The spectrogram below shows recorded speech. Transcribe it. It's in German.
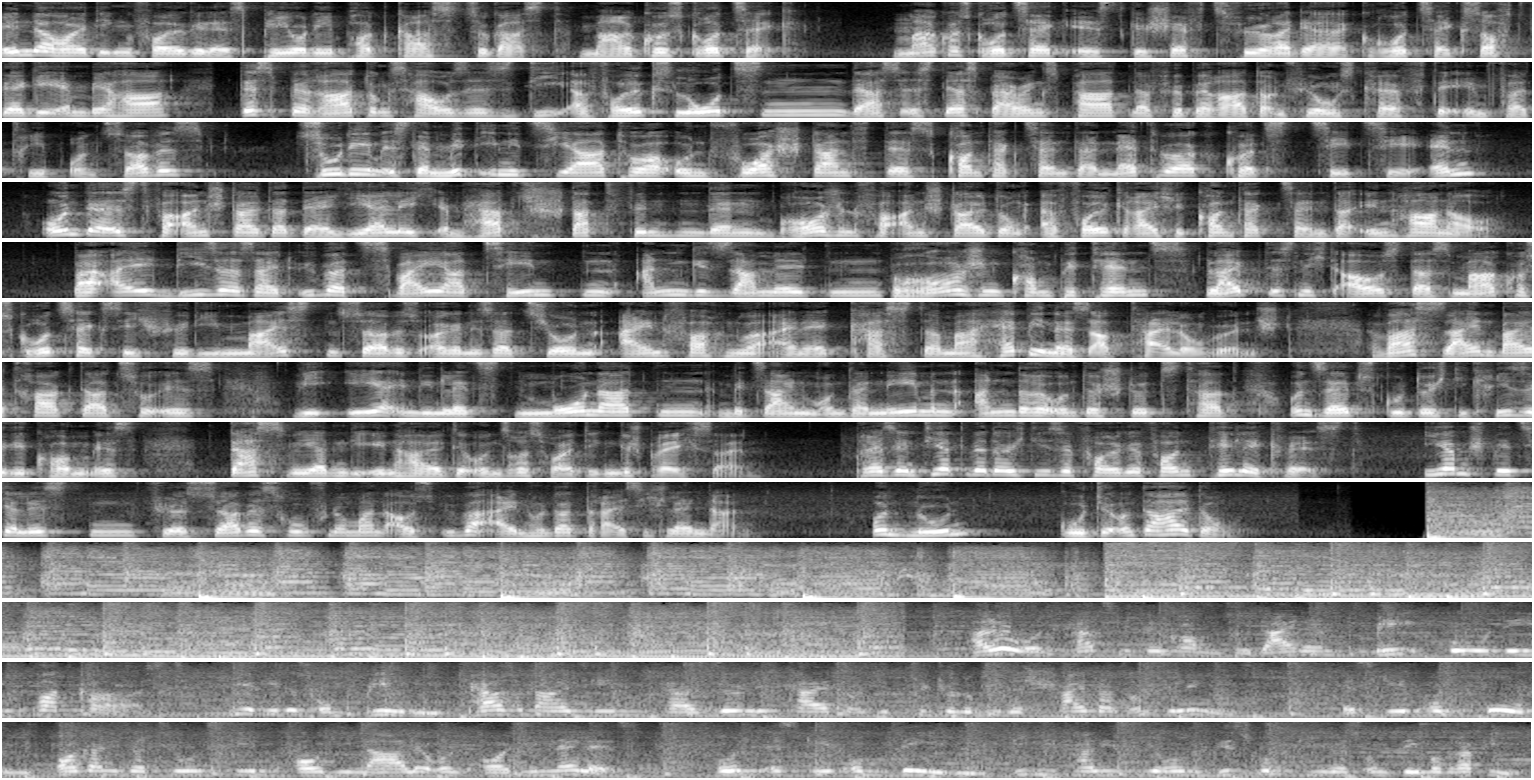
In der heutigen Folge des POD Podcasts zu Gast Markus Grutzek. Markus Grutzek ist Geschäftsführer der Grutzek Software GmbH, des Beratungshauses Die Erfolgslotsen. Das ist der Sparringspartner für Berater und Führungskräfte im Vertrieb und Service. Zudem ist er Mitinitiator und Vorstand des Contact Center Network, kurz CCN. Und er ist Veranstalter der jährlich im Herbst stattfindenden Branchenveranstaltung Erfolgreiche Contact Center in Hanau. Bei all dieser seit über zwei Jahrzehnten angesammelten Branchenkompetenz bleibt es nicht aus, dass Markus Grutzek sich für die meisten Serviceorganisationen einfach nur eine Customer Happiness Abteilung wünscht. Was sein Beitrag dazu ist, wie er in den letzten Monaten mit seinem Unternehmen andere unterstützt hat und selbst gut durch die Krise gekommen ist, das werden die Inhalte unseres heutigen Gesprächs sein. Präsentiert wird euch diese Folge von Telequest, ihrem Spezialisten für Servicerufnummern aus über 130 Ländern. Und nun gute Unterhaltung. Hallo und herzlich willkommen zu deinem POD Podcast. Hier geht es um P wie Personalthemen, Persönlichkeiten und die Psychologie des Scheiterns und Gelingens. Es geht um O wie Organisationsthemen, Originale und Originelles. Und es geht um D wie Digitalisierung, Disruptives und Demografie.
